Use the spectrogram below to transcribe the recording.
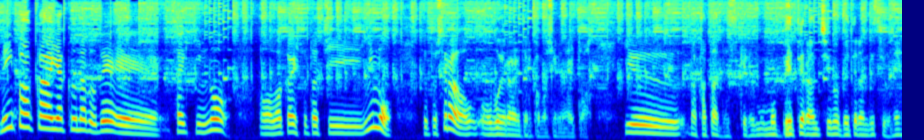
メイパーカー役などで、え、最近の若い人たちにもひょっとしたら覚えられてるかもしれないという方ですけれどももうベテラン中のベテランですよね。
